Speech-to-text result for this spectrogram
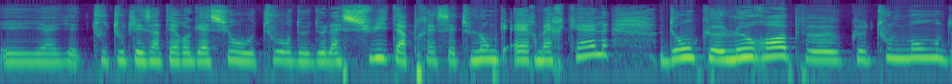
il y a, il y a toutes les interrogations autour de, de la suite après cette longue ère Merkel. Donc euh, l'Europe euh, que tout le monde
